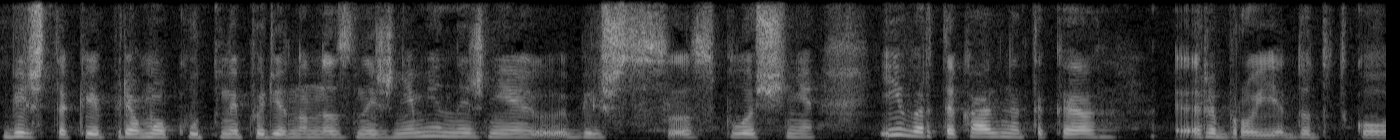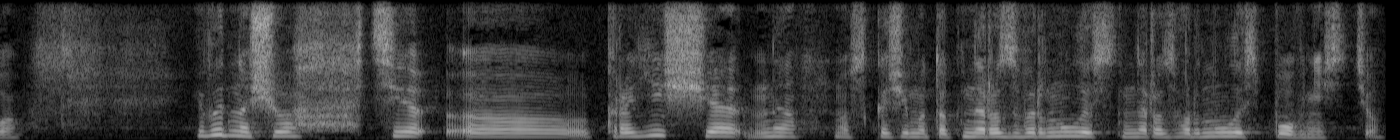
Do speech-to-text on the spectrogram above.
більш такий прямокутний порівняно з нижніми, нижні більш сплощені, і вертикальне таке ребро є додатково. І видно, що ці е, краї ще не, ну, скажімо так, не розвернулись, не розгорнулись повністю,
